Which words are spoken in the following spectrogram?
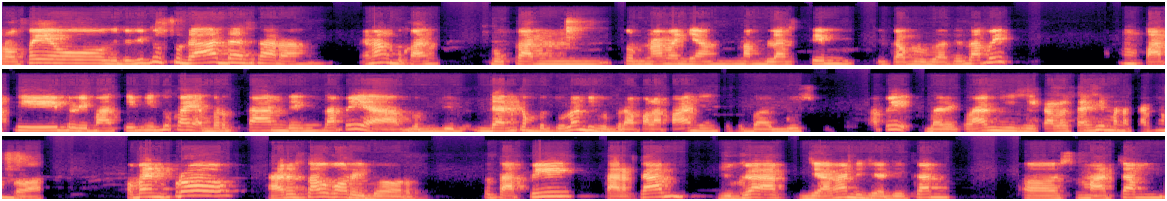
Trofeo gitu-gitu sudah ada sekarang. Memang bukan bukan turnamen yang 16 tim, 32 tim, tapi empat tim, lima tim itu kayak bertanding. Tapi ya dan kebetulan di beberapa lapangan yang cukup bagus. Gitu. Tapi balik lagi sih, kalau saya sih menekankan bahwa pemain pro harus tahu koridor. tetapi Tarkam juga jangan dijadikan uh, semacam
